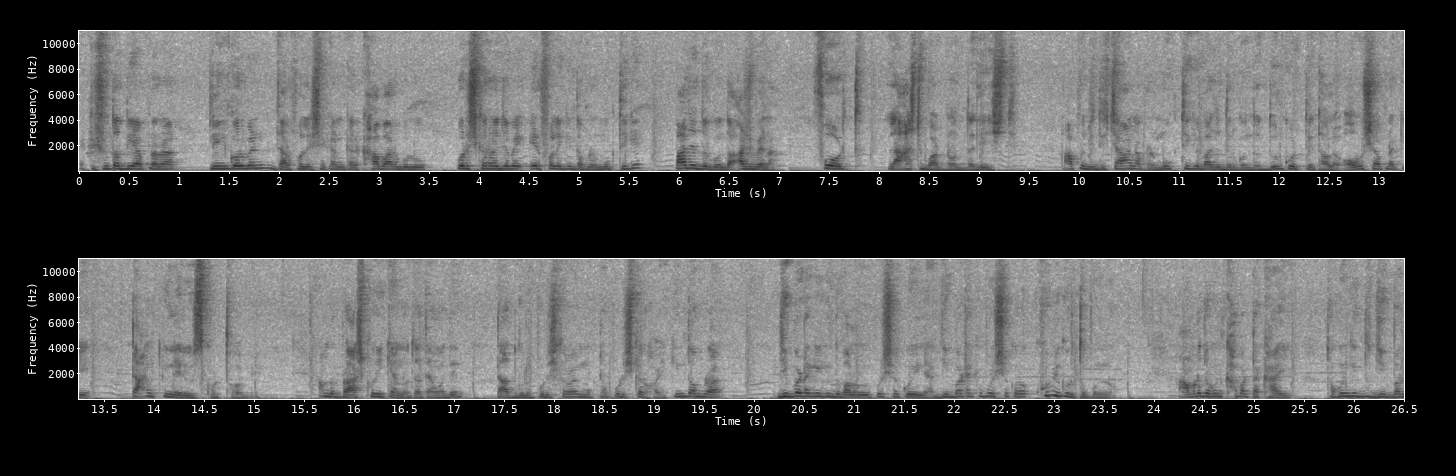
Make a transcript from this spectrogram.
একটি সুতা দিয়ে আপনারা ক্লিন করবেন, যার ফলে সেখানকার খাবারগুলো পরিষ্কার হয়ে যাবে। এর ফলে কিন্তু আপনার মুখ থেকে বাজে দুর্গন্ধ আসবে না। Fourth last but not the least আপনি যদি চান আপনার মুখ থেকে বাজে দুর্গন্ধ দূর করতে, তাহলে অবশ্যই আপনাকে টাং ক্লিনার ইউজ করতে হবে। আমরা ব্রাশ করি কেন? যাতে আমাদের দাঁতগুলো পরিষ্কার হয়, মুখটা পরিষ্কার হয়। কিন্তু আমরা জিব্বাটাকে কিন্তু ভালোভাবে পরিষ্কার করি না। জিব্বাটাকে পরিষ্কার করা খুবই গুরুত্বপূর্ণ। আমরা যখন খাবারটা খাই তখন কিন্তু জিব্বার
